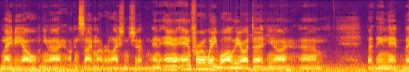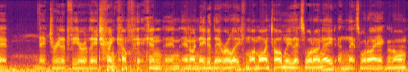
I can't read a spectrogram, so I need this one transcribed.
maybe I'll, you know, I can save my relationship. And, and, and for a wee while there I did, you know. Um, but then that, that, that dreaded fear of that train come back and, and, and I needed that relief. My mind told me that's what I need and that's what I acted on.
